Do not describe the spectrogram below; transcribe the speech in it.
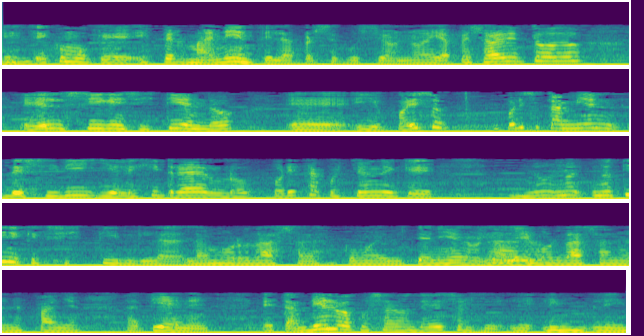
Este, es como que es permanente la persecución no y a pesar de todo él sigue insistiendo eh, y por eso por eso también decidí y elegí traerlo por esta cuestión de que no, no, no tiene que existir la, la mordaza como él tenía una ley mordaza no en España la tienen. Eh, también lo acusaron de eso le, le,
